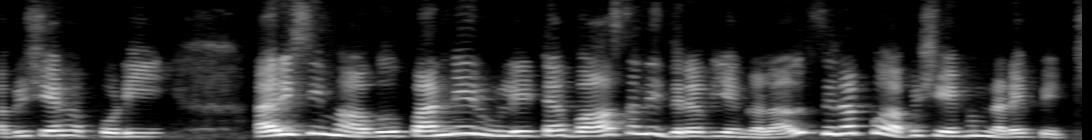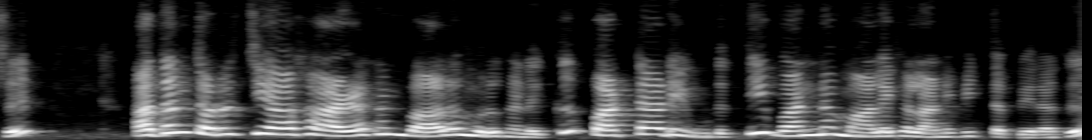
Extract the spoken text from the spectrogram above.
அபிஷேக பொடி அரிசி மாவு பன்னீர் உள்ளிட்ட வாசனை திரவியங்களால் சிறப்பு அபிஷேகம் நடைபெற்று அதன் தொடர்ச்சியாக அழகன் பாலமுருகனுக்கு பட்டாடை உடுத்தி வண்ண மாலைகள் அணிவித்த பிறகு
